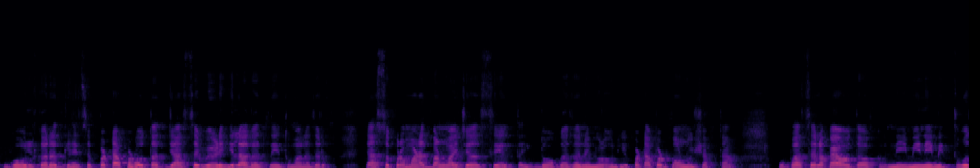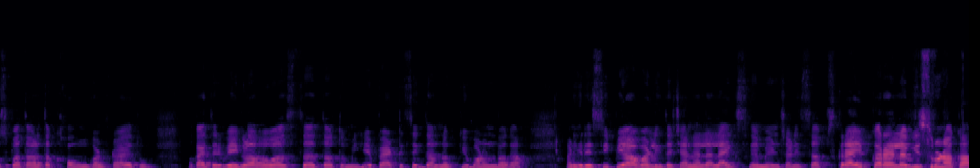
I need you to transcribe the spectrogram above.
गोल करत घ्यायचं. पटापट होतात. जास्त वेळही लागत नाही. तुम्हाला जर जास्त प्रमाणात बनवायचे असेल तर एक दोघं मिळूनही पटापट बनवू शकता. उपासाला काय होतं? नेहमी नेहमी तोच पदार्थ खाऊन कंटाळा येतो. काहीतरी वेगळं हवं असतं तर तुम्ही हे पॅटीस एकदा नक्की बनवून बघा. आणि रेसिपी आवडली तर चॅनलला लाईक्स कमेंट्स आणि सबस्क्राईब करायला विसरू नका.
